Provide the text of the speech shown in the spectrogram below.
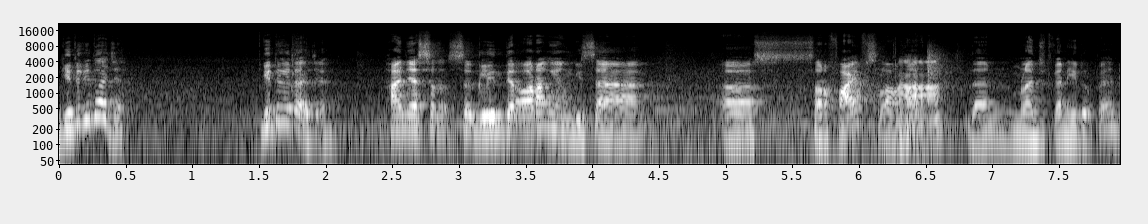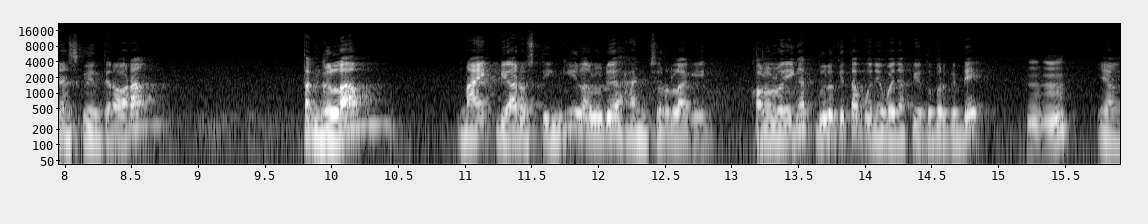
gitu-gitu aja gitu-gitu aja hanya se- segelintir orang yang bisa uh, survive selamat Ah. dan melanjutkan hidupnya dan segelintir orang tenggelam naik di arus tinggi lalu dia hancur lagi kalau lo ingat dulu kita punya banyak youtuber gede Mm-mm. yang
